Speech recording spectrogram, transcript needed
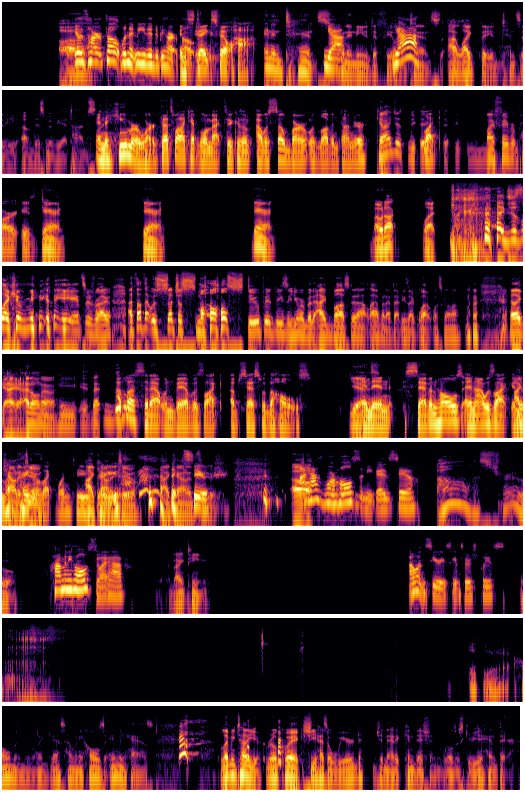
uh, it was heartfelt when it needed to be heartfelt. And heartfelt. stakes felt high. and intense Yeah. when it needed to feel Yeah. intense. I like the intensity of this movie at times. And the humor worked. That's what I kept going back to because I was so burnt with Love and Thunder. Can I just Like- uh, my favorite part is Darren, Darren, Darren, MODOK. What? I just like immediately he answers right. I thought that was such a small, stupid piece of humor, but I busted out laughing at that. He's like, "What? What's going on?" like I, I don't know. He that I little busted out when Bev was like obsessed with the holes. yeah, And then seven holes. And I was like, and I counted brain, two. I was like, one, two, I three. counted two. I counted Two. two. Uh, I Oh, have more holes than you guys do. oh, that's true. How many holes do I have? Nineteen. I want serious answers, please. if you're at home and you want to guess how many holes Emmy has, let me tell you real quick. She has a weird genetic condition. We'll just give you a hint there.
